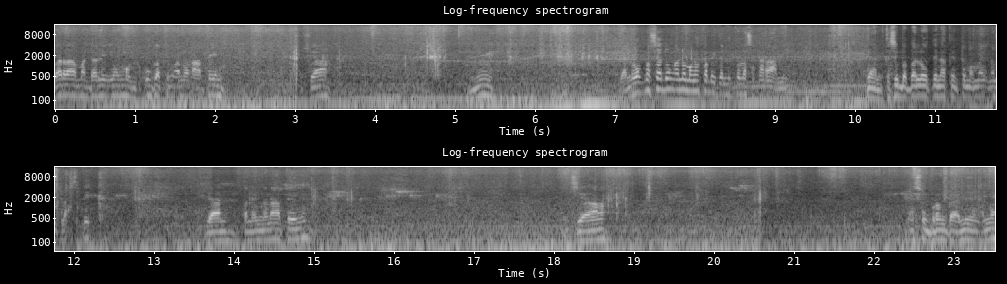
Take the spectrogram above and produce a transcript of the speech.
para madali yung mag-ugat yung ano natin. Siya. Hmm. Yan, huwag masyadong ano mga kabay, ganito lang sa karami. Yan, kasi babalutin natin ito mamaya ng plastic. Yan, tanim na natin. Yan siya. Yan, sobrang dami yung ano.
